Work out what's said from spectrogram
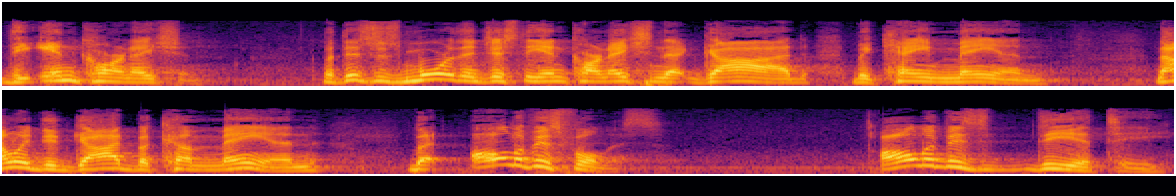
the incarnation. But this is more than just the incarnation that God became man. Not only did God become man, but all of his fullness, all of his deity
